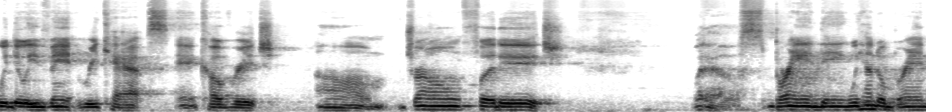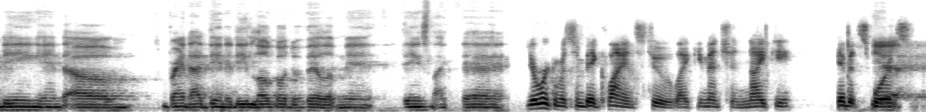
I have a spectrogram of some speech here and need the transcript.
We do event recaps and coverage um, drone footage. What else? Branding. We handle branding and um, brand identity, logo development, things like that. You're working with some big clients too, like you mentioned Nike, Hibbett Sports. Yeah.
